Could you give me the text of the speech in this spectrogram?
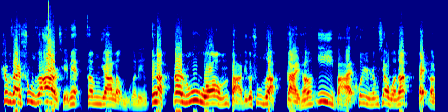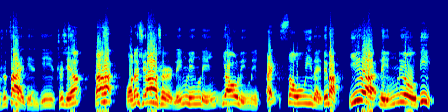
是不是在数字二前面增加了五个零，对吧？那如果我们把这个数字啊改成一百，会是什么效果呢？哎，老师再点击执行，大家看。我的学号是零零零幺零零，哎，so easy，对吧？一个零六 D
